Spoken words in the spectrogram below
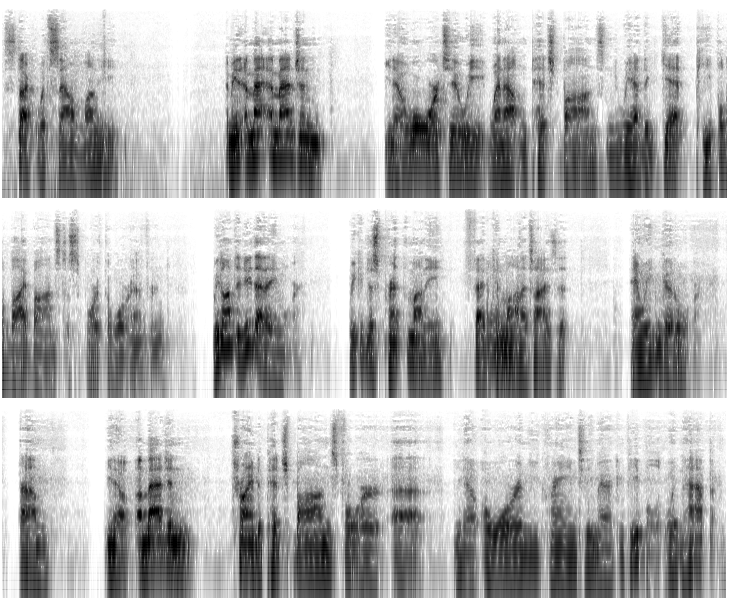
stuck with sound money, I mean, ima- imagine, you know, World War II, we went out and pitched bonds and we had to get people to buy bonds to support the war effort. We don't have to do that anymore. We can just print the money, Fed can monetize it, and we can go to war. Um, you know, imagine trying to pitch bonds for, uh, you know, a war in Ukraine to the American people. It wouldn't happen.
